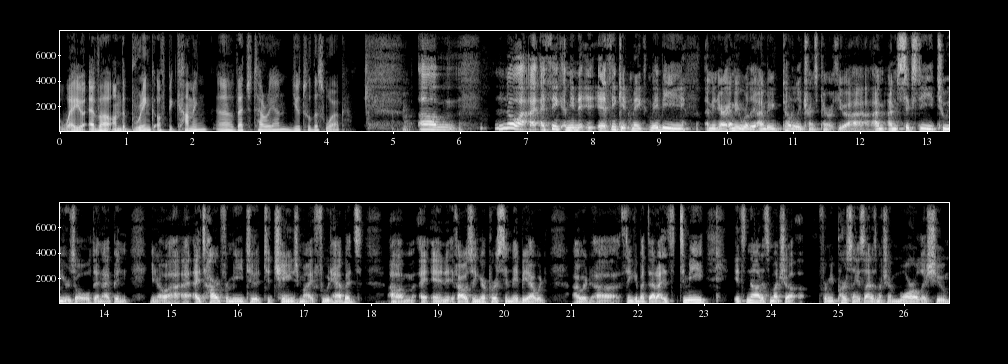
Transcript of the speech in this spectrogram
Were you ever on the brink of becoming a vegetarian due to this work? Um, no, I, I, think. I mean, I think it makes maybe. I mean, I mean, really, I'm being totally transparent with you. I, am I'm, I'm 62 years old, and I've been, you know, I, it's hard for me to to change my food habits. Um, and if I was a younger person, maybe I would I would uh, think about that. It's to me, it's not as much a for me personally. It's not as much a moral issue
